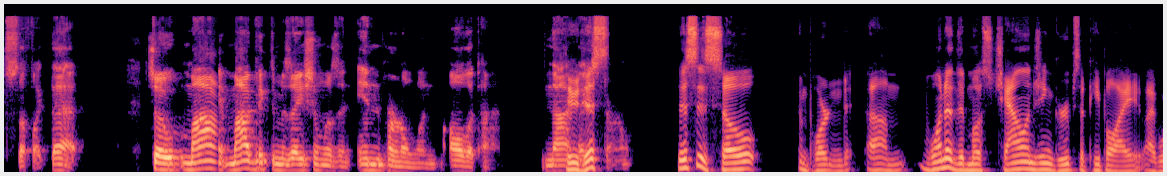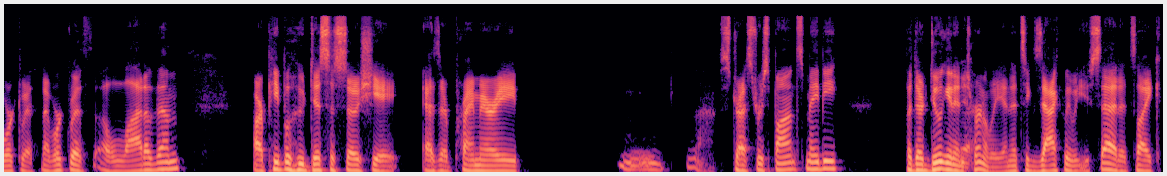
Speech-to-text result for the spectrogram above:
stuff like that. So my my victimization was an internal one all the time, not Dude, external. This, this is so important. Um, one of the most challenging groups of people I, I've worked with, and I've worked with a lot of them, are people who disassociate as their primary mm, stress response, maybe. but they're doing it internally. Yeah. And it's exactly what you said. It's like,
